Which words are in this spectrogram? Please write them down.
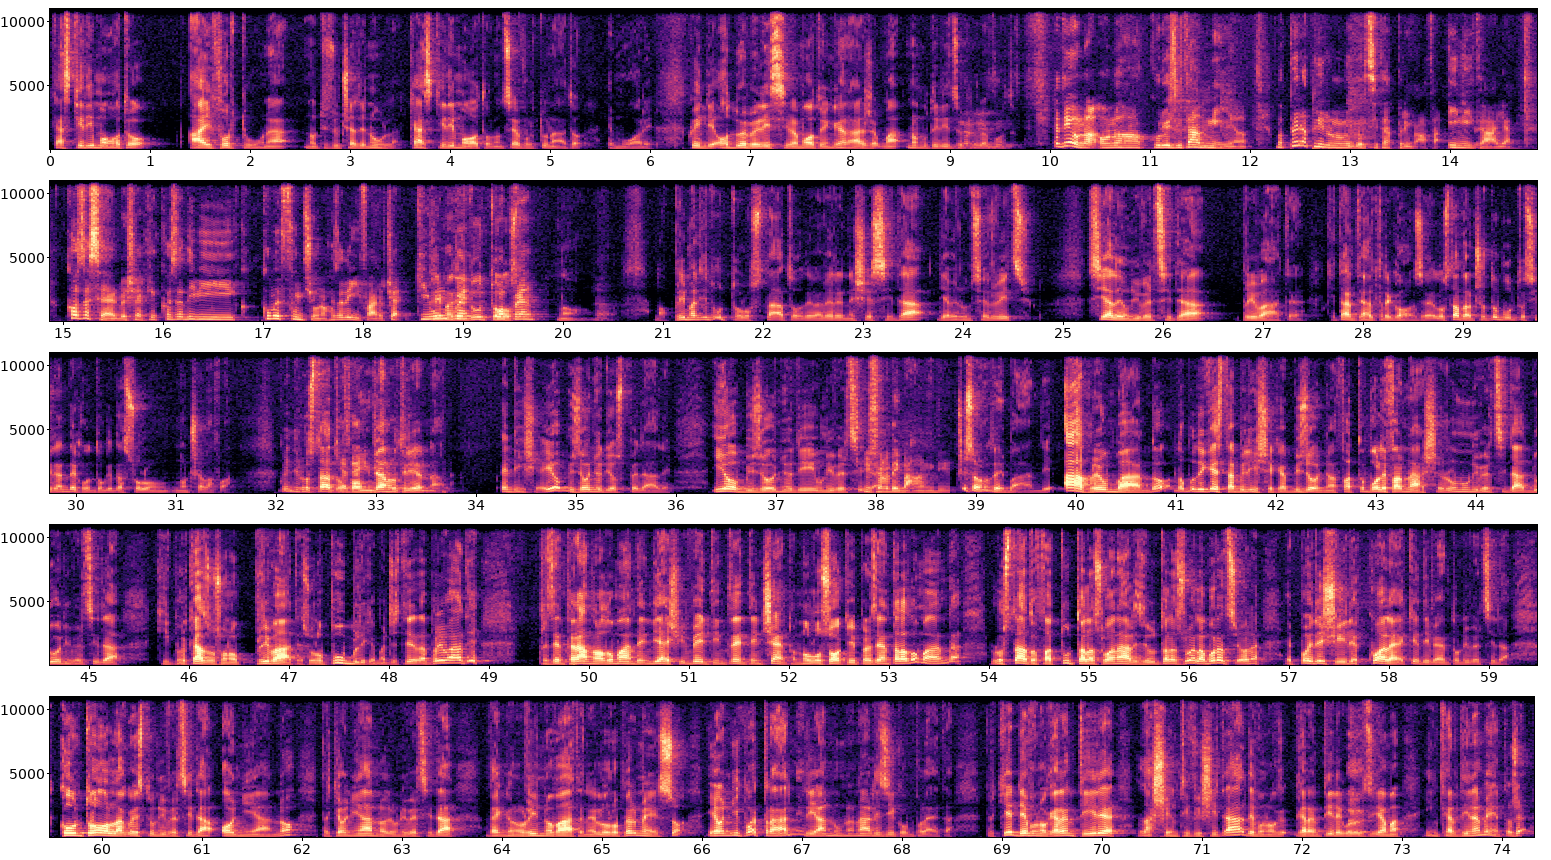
Caschi di moto, hai fortuna, non ti succede nulla. Caschi di moto, non sei fortunato e muori. Quindi ho due bellissime moto in garage, ma non utilizzo più le moto. Io ho una, una curiosità mia, ma per aprire un'università privata in Italia, cosa serve? Cioè, che cosa devi, come funziona? Cosa devi fare? Cioè, chiunque Prima di, tutto può lo pre- Sta- no, no, prima di tutto lo Stato deve avere necessità di avere un servizio, sia le università private che tante altre cose. Lo Stato a un certo punto si rende conto che da solo non- ce la fa. Quindi lo Stato Chiede fa un piano triennale e dice io ho bisogno di ospedali, io ho bisogno di università. Ci sono dei bandi. Ci sono dei bandi, apre un bando, dopodiché stabilisce che ha bisogno, ha fatto, vuole far nascere un'università, due università, che in quel caso sono private, sono pubbliche ma gestite da privati, presenteranno la domanda in 10, in 20, in 30, in 100, non lo so chi presenta la domanda, lo Stato fa tutta la sua analisi, tutta la sua elaborazione e poi decide qual è che diventa università. Controlla queste università ogni anno, perché ogni anno le università vengono rinnovate nel loro permesso e ogni quattro anni rihanno un'analisi completa, perché devono garantire la scientificità, devono garantire quello che si chiama incardinamento, cioè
